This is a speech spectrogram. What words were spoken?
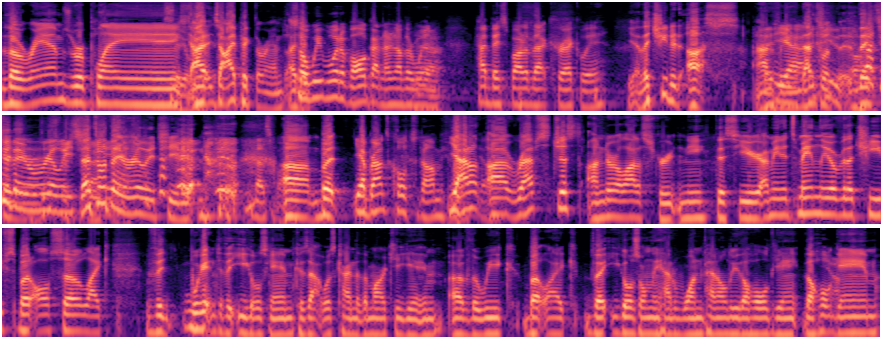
the Rams were playing. Steelers. I, so I picked the Rams. I so did. we would have all gotten another win Yeah. had they spotted that correctly. yeah, they cheated us. out of the Yeah, game. that's they what cheated they, us. they That's who they cheated. really That's what they cheated. really cheated. That's fine. um, but yeah, Browns Colts Dom. if you Yeah, I want don't. to- Uh, refs just under a lot of scrutiny this year. I mean, it's mainly over the Chiefs, but also like the. We'll get into the Eagles game because that was kind of the marquee game of the week. But like the Eagles only had one penalty the whole game. The whole Yeah. game.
